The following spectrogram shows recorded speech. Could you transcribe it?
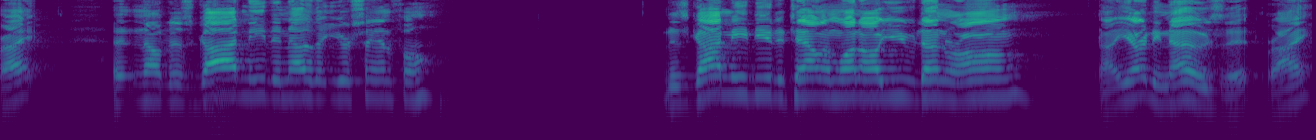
right? Now, does God need to know that you're sinful? Does God need you to tell him what all you've done wrong? Now, he already knows it, right?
